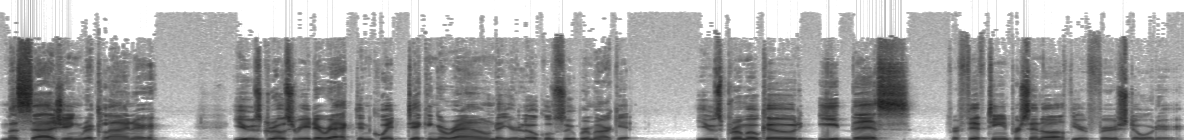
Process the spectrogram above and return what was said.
massaging recliner? Use Grocery Direct and quit dicking around at your local supermarket. Use promo code EATTHIS for 15% off your first order.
